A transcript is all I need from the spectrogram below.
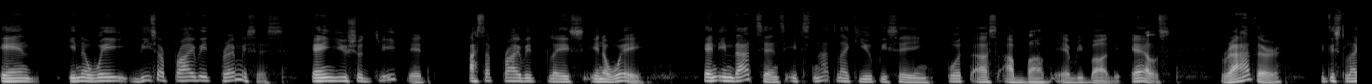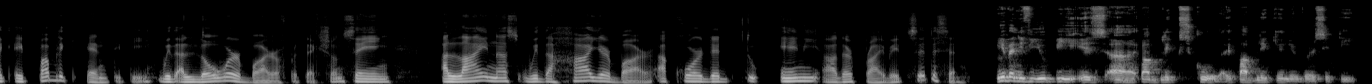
and in a way these are private premises and you should treat it as a private place in a way. And in that sense, it's not like UP saying put us above everybody else. Rather, it is like a public entity with a lower bar of protection saying, align us with the higher bar accorded to any other private citizen. Even if UP is a public school, a public university,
